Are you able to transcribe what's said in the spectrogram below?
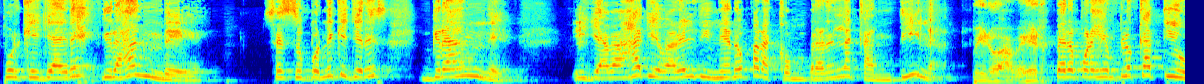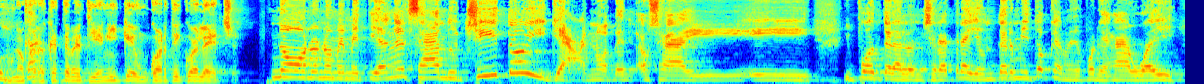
porque ya eres grande. Se supone que ya eres grande y ya vas a llevar el dinero para comprar en la cantina. Pero a ver, Pero, por ejemplo, Katiuska. no creo que te metían y que un cuartico de leche. No, no, no, me metían el sanduchito y ya, no, o sea, y, y- y ponte la lonchera, traía un termito que me ponían agua ahí.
